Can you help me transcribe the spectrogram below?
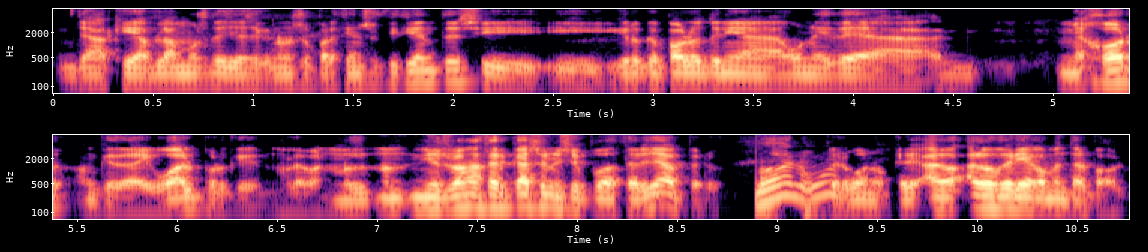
Ya aquí hablamos de ellas de que no nos parecían suficientes y, y creo que Pablo tenía una idea mejor, aunque da igual porque no le van- no- no- ni os van a hacer caso ni se puede hacer ya, pero, Bueno, bueno. pero bueno, algo, algo quería comentar Pablo.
